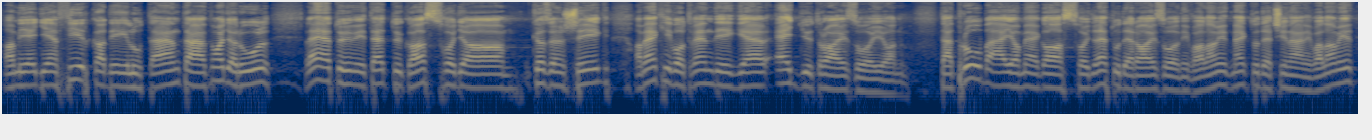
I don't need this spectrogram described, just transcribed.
ami egy ilyen firka délután, tehát magyarul lehetővé tettük azt, hogy a közönség a meghívott vendéggel együtt rajzoljon. Tehát próbálja meg azt, hogy le tud-e rajzolni valamit, meg tud-e csinálni valamit,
